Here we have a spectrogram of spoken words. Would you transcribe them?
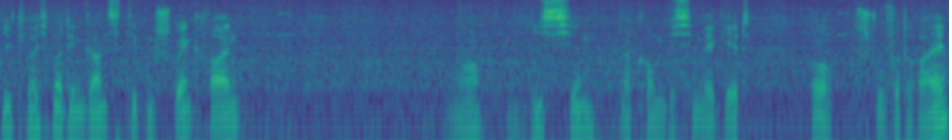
hier gleich mal den ganz dicken Schwenk rein. Ja, ein bisschen, na komm, ein bisschen mehr geht. So, Stufe 3.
